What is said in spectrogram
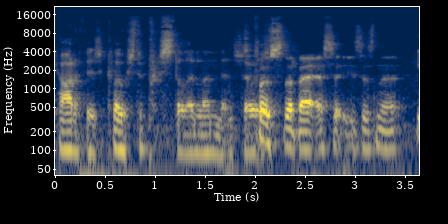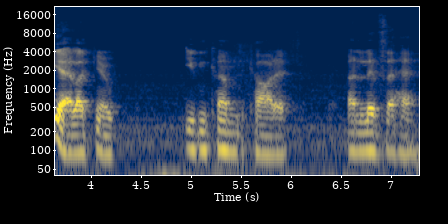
Cardiff is close to Bristol and London. So it's close to the better cities, isn't it? yeah, like, you know, you can come to Cardiff and live there.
